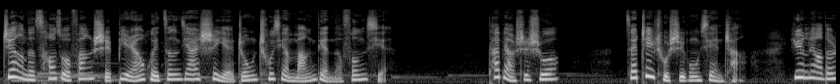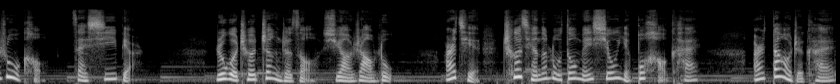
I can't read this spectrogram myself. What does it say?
这样的操作方式必然会增加视野中出现盲点的风险。他表示说，在这处施工现场，运料的入口在西边。如果车正着走，需要绕路，而且车前的路都没修，也不好开；而倒着开，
